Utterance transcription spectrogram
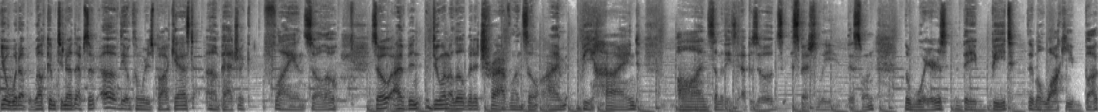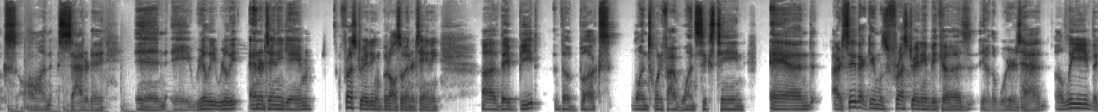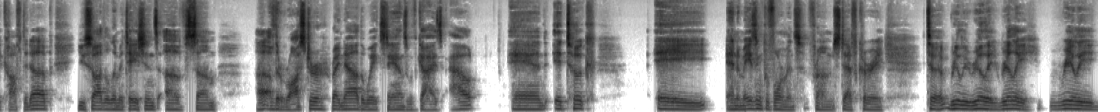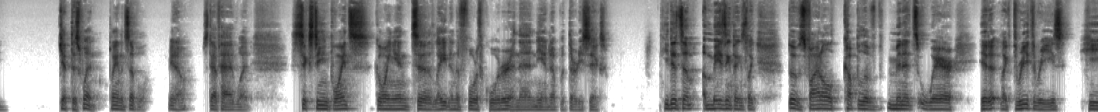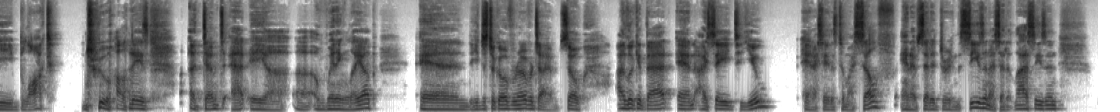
Yo, what up? Welcome to another episode of the Oakland Warriors podcast. I'm Patrick, flying solo. So, I've been doing a little bit of traveling, so I'm behind on some of these episodes, especially this one. The Warriors, they beat the Milwaukee Bucks on Saturday in a really, really entertaining game. Frustrating, but also entertaining. Uh, they beat the Bucks 125 116. And I say that game was frustrating because you know the Warriors had a lead, they coughed it up. You saw the limitations of some uh, of the roster right now, the way it stands with guys out, and it took a an amazing performance from Steph Curry to really, really, really, really get this win. Plain and simple. You know, Steph had what 16 points going into late in the fourth quarter, and then he ended up with 36 he did some amazing things like those final couple of minutes where hit it like three threes. He blocked Jrue Holiday's attempt at a uh, a winning layup, and he just took over in overtime. So I look at that and I say to you, and I say this to myself, and I've said it during the season. I said it last season.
